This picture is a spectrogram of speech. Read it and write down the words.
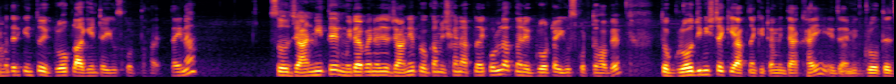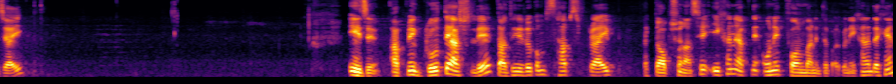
আমাদের কিন্তু এই গ্রো প্লাগ ইনটা ইউজ করতে হয়, তাই না? সো জার্নিতে মিডিয়া বাইনের যে জার্নি প্রোগ্রাম সেখানে অ্যাপ্লাই করলে আপনার এই গ্রোটা ইউজ করতে হবে। তো গ্রো জিনিসটা কি? আপনাকে এটা আমি দেখাই। এই যে আমি গ্রোতে যাই। এই যে, আপনি গ্রোতে আসলে তাদের এরকম সাবস্ক্রাইব একটা অপশন আছে। এখানে আপনি অনেক ফর্ম বানাতে পারবেন। এখানে দেখেন,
